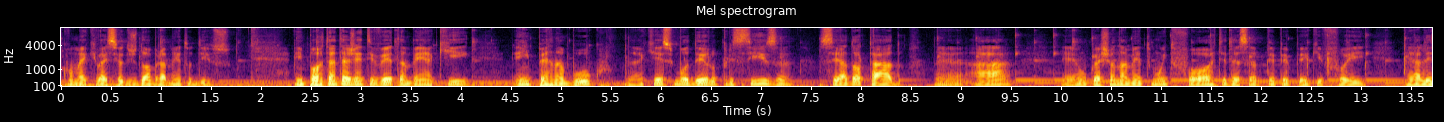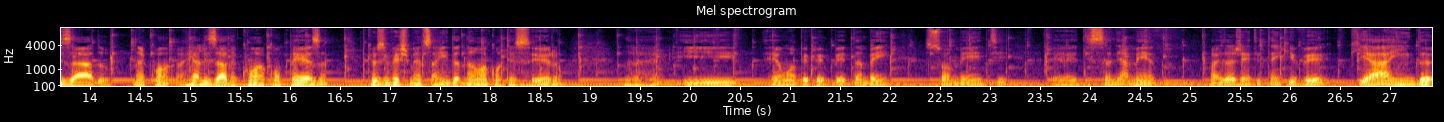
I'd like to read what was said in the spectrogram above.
como é que vai ser o desdobramento disso. É importante a gente ver também aqui em Pernambuco né, que esse modelo precisa ser adotado. Né? Há é, um questionamento muito forte dessa PPP que foi realizado, né, com, realizada com a Compesa, que os investimentos ainda não aconteceram, né, e é uma PPP também somente é, de saneamento. Mas a gente tem que ver que há ainda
